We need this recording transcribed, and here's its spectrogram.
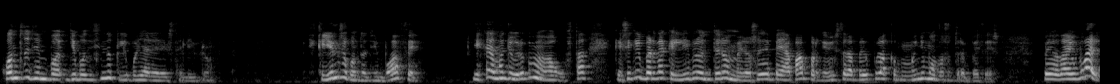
¿Cuánto tiempo llevo diciendo que voy a leer este libro? Es que yo no sé cuánto tiempo hace. Y es que además yo creo que me va a gustar. Que sí que es verdad que el libro entero me lo sé de pe pa porque he visto la película como mínimo dos o tres veces. Pero da igual,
